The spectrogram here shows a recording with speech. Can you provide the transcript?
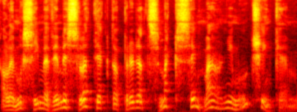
ale musíme vymyslet, jak to prodat s maximálním účinkem.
